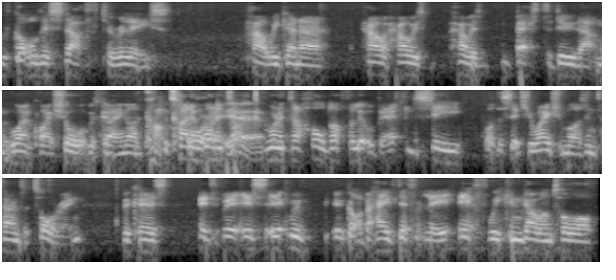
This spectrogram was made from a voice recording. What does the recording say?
we've got all this stuff to release how are we gonna how how is how is best to do that? And we weren't quite sure what was going on. Can't we kind of wanted it, to yeah. wanted to hold off a little bit and see what the situation was in terms of touring because it, it's it, we've we've got to behave differently if we can go on tour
